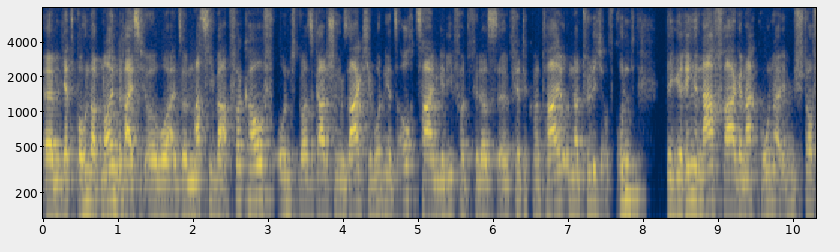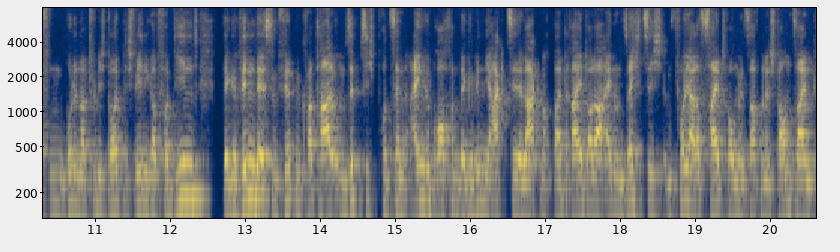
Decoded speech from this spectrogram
ähm, jetzt bei 139 Euro, also ein massiver Abverkauf. Und du hast gerade schon gesagt, hier wurden jetzt auch Zahlen geliefert für das äh, vierte Quartal und natürlich aufgrund der geringe Nachfrage nach Corona-Impfstoffen wurde natürlich deutlich weniger verdient. Der Gewinn, der ist im vierten Quartal um 70 Prozent eingebrochen. Der Gewinn, die Aktie, der lag noch bei 3,61 Dollar. Im Vorjahreszeitraum, jetzt darf man erstaunt sein,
